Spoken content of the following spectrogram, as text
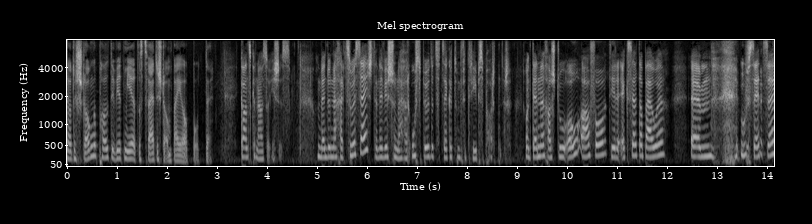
an der Stange behalten, wird mir das zweite Standbein angeboten. Ganz genau so ist es. Und wenn du nachher zusagst, dann wirst du nachher ausgebildet sozusagen zum Vertriebspartner. Und dann kannst du auch anfangen, dir eine Excel-Tabelle ähm, aufsetzen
